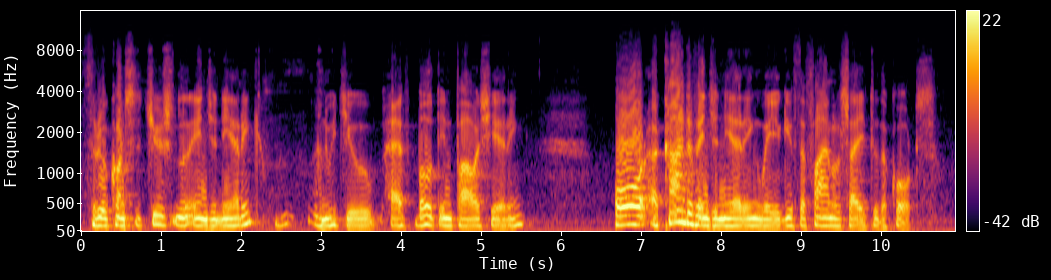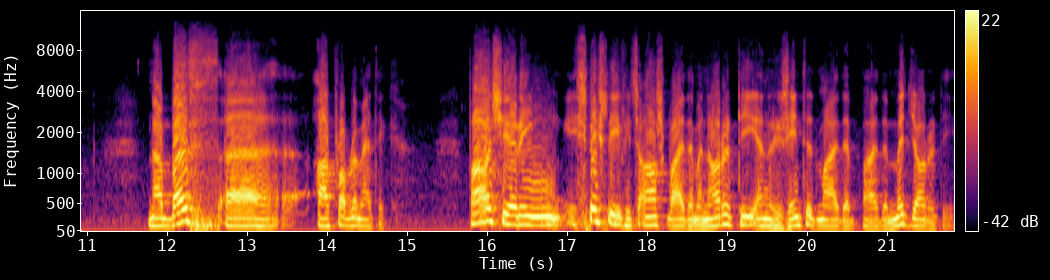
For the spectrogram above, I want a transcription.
through constitutional engineering, in which you have built-in power sharing, or a kind of engineering where you give the final say to the courts. Now, both uh, are problematic. Power sharing, especially if it's asked by the minority and resented by the, by the majority,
